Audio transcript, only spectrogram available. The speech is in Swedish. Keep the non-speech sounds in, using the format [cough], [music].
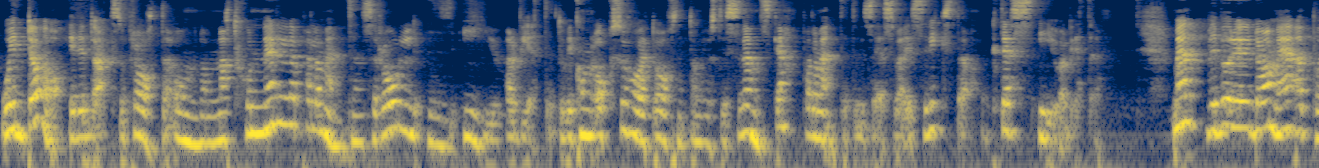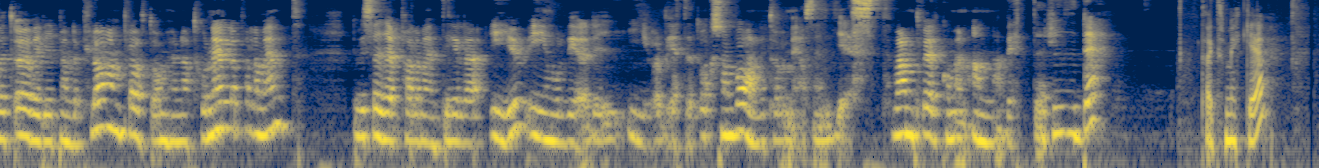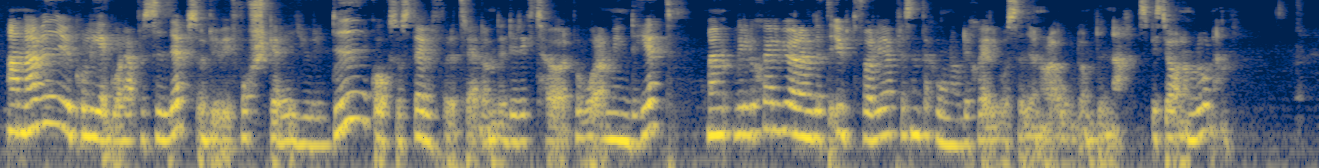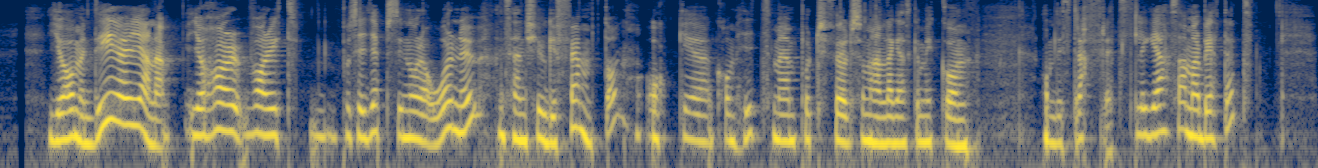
Och idag är det dags att prata om de nationella parlamentens roll i EU-arbetet. Och vi kommer också ha ett avsnitt om just det svenska parlamentet, det vill säga Sveriges riksdag och dess EU-arbete. Men vi börjar idag med att på ett övergripande plan prata om hur nationella parlament, det vill säga parlament i hela EU, är involverade i EU-arbetet. Och som vanligt har vi med oss en gäst. Varmt välkommen Anna Wetteride. Tack så mycket. Anna, vi är ju kollegor här på SIEPS och du är forskare i juridik och också ställföreträdande direktör på vår myndighet. Men vill du själv göra en lite utförligare presentation av dig själv och säga några ord om dina specialområden? Ja, men det gör jag gärna. Jag har varit på SIEPS i några år nu, sedan 2015 och eh, kom hit med en portfölj som handlar ganska mycket om, om det straffrättsliga samarbetet.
